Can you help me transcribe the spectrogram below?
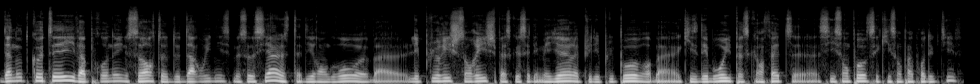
D'un autre côté, il va prôner une sorte de darwinisme social, c'est-à-dire en gros, bah, les plus riches sont riches parce que c'est les meilleurs, et puis les plus pauvres, bah, qui se débrouillent parce qu'en fait, euh, s'ils sont pauvres, c'est qu'ils sont pas productifs.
